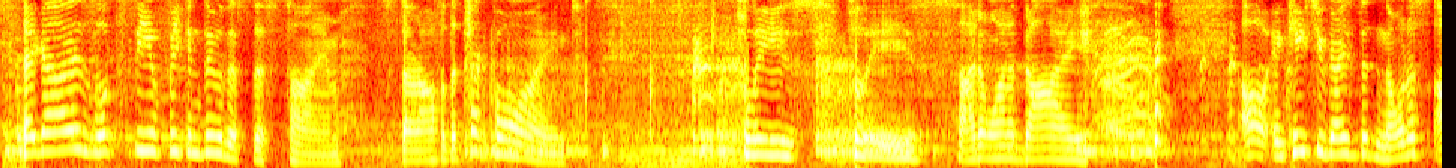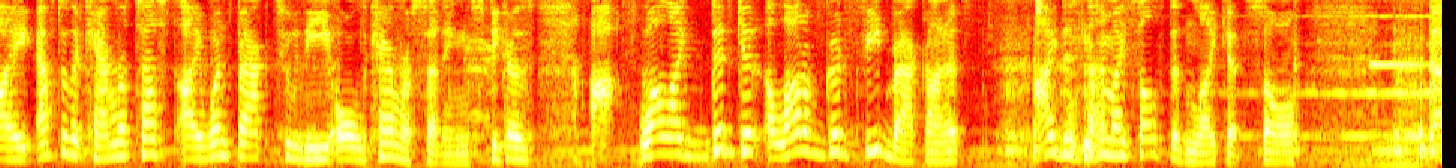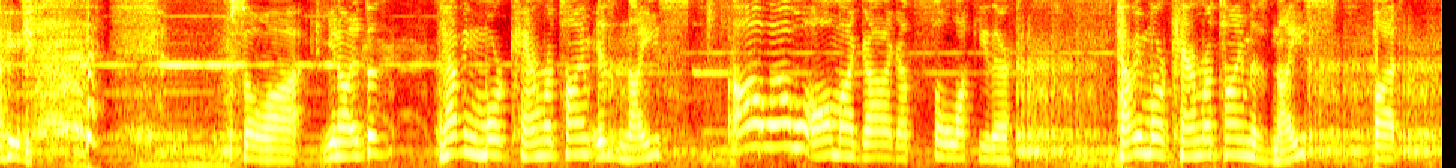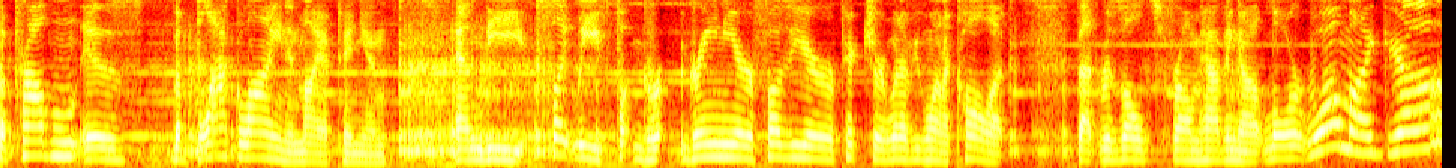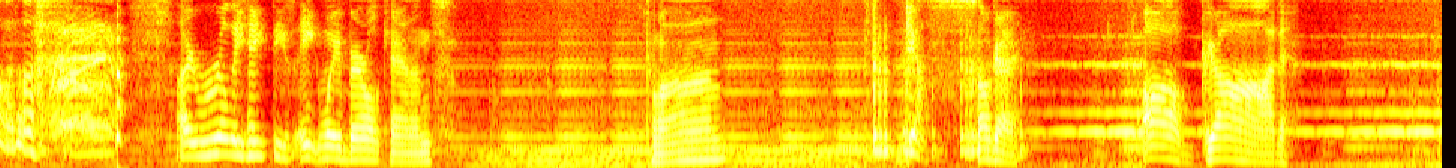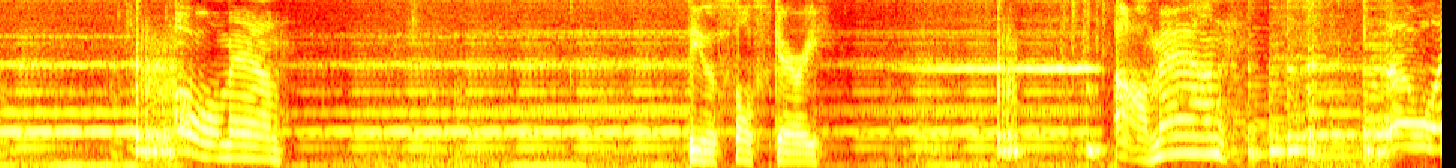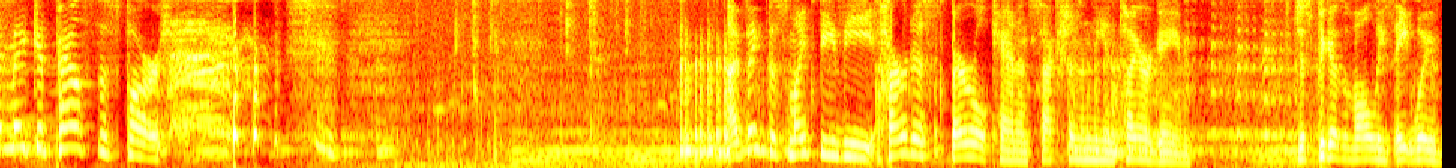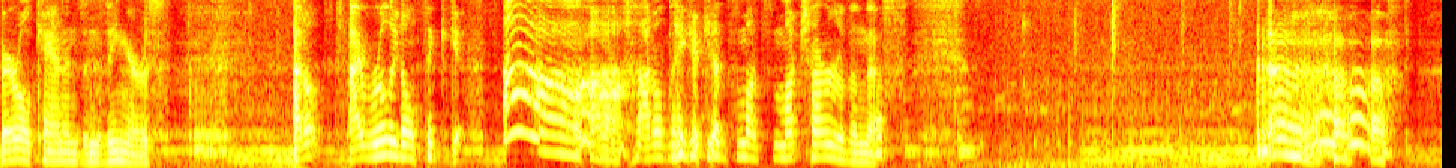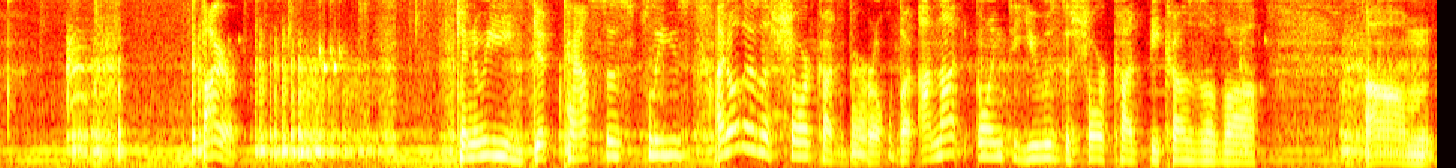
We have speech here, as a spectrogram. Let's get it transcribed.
Hey guys, let's see if we can do this this time. Start off with the checkpoint. Please, please, I don't want to die. oh, in case you guys didn't notice, I after the camera test, I went back to the old camera settings because uh, while I did get a lot of good feedback on it, I didn't, I myself didn't like it, so... I, so, uh, you know, it does... Having more camera time is nice. Oh, oh, oh my god, I got so lucky there. Having more camera time is nice, but the problem is the black line, in my opinion, and the slightly gr grainier, fuzzier picture, whatever you want to call it, that results from having a lower... Oh my god! I really hate these eight-way barrel cannons. Come on. Yes! Okay. Oh god. Oh man. These are so scary. Oh man! Will I make it past this part? I think this might be the hardest barrel cannon section in the entire game. Just because of all these 8-way barrel cannons and zingers. I really don't think it Ah! I don't think it gets much, much harder than this. Uh, fire! Can we get past this, please? I know there's a shortcut barrel, but I'm not going to use the shortcut because of, uh, um,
